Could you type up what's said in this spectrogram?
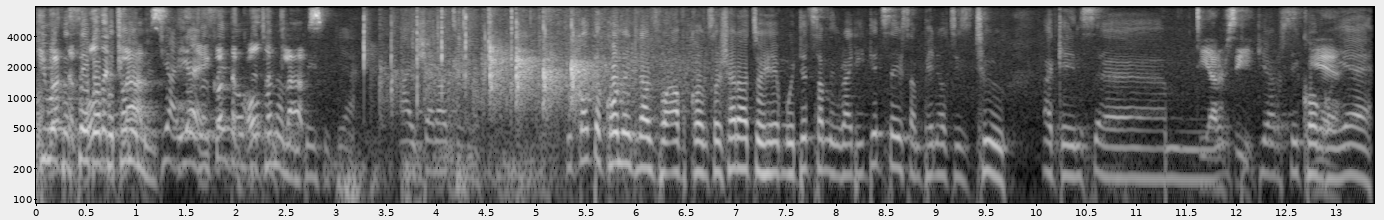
He, He was the the saver of the tournament. Yeah, he Yeah, he got the golden tournament, gloves. basically. Yeah. I shout out to him. he got the golden gloves for AFCON, so shout out to him. We did something right. He did save some penalties too against um, DRC. DRC Congo, Yeah. yeah.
